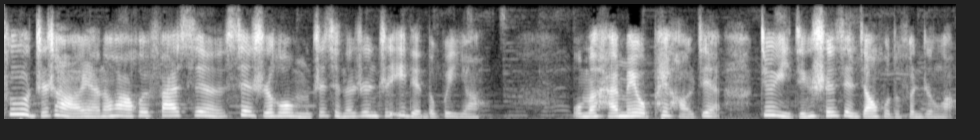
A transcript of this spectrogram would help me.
初入职场而言的话，会发现现实和我们之前的认知一点都不一样。我们还没有配好剑，就已经深陷江湖的纷争了。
